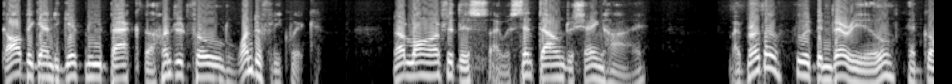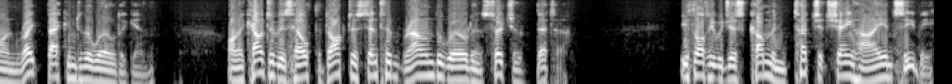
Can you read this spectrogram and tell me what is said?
God began to give me back the hundredfold wonderfully quick. Not long after this I was sent down to Shanghai. My brother, who had been very ill, had gone right back into the world again. On account of his health, the doctor sent him round the world in search of better. He thought he would just come and touch at Shanghai and see me.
